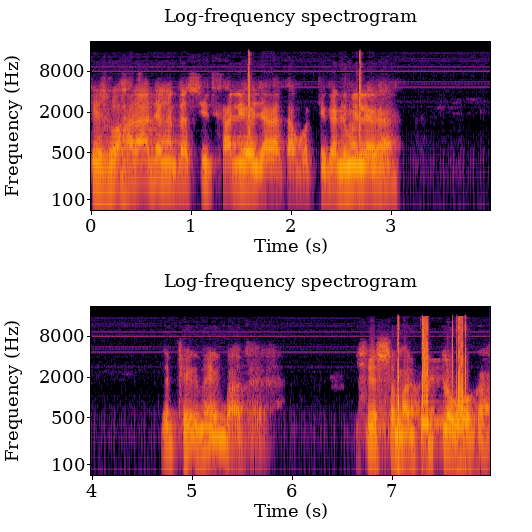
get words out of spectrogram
किसको हरा देंगे तो सीट खाली हो जाएगा तब वो टिकट मिलेगा। ये ठीक नहीं बात है। इसे समर्पित लोगों का,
